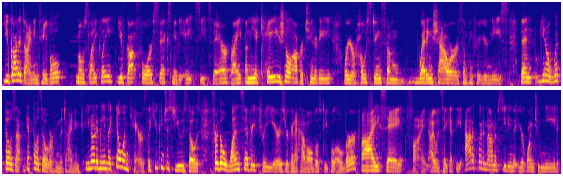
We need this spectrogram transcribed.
You've got a dining table, most likely. You've got four, six, maybe eight seats there, right? On the occasional opportunity where you're hosting some wedding shower or something for your niece, then, you know, whip those out, get those over from the dining, room. you know what I mean? Like no one cares. Like you can just use those for the once every three years you're gonna have all those people over. I say fine. I would say get the adequate amount of seating that you're going to need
